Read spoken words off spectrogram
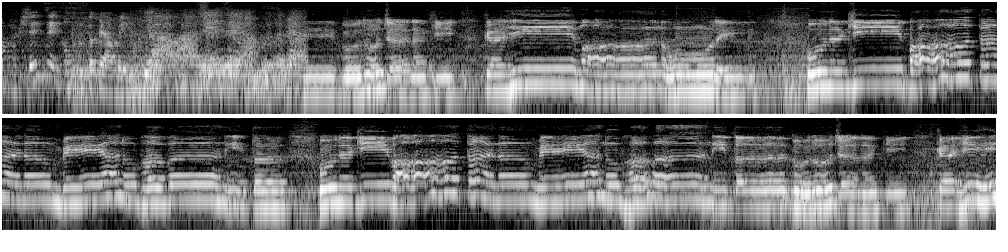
भाषेचे अमृत प्यावे. गुरुजन की कही मानो रे उनकी बातन में अनुभवनित उनकी बातन में अनुभवनित गुरुजन की कही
